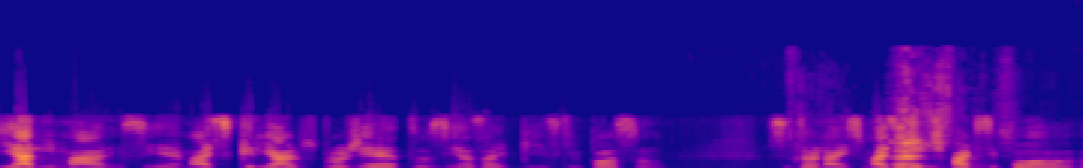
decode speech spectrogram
e animar em si, é mais criar os projetos e as IPs que possam se tornar isso. Mas é, a gente justamente. participou.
